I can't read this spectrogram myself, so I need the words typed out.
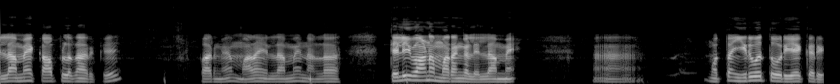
எல்லாமே காப்பில் தான் இருக்குது பாருங்கள் மரம் எல்லாமே நல்லா தெளிவான மரங்கள் எல்லாமே. மொத்தம் இருபத்தோரு ஏக்கரு.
